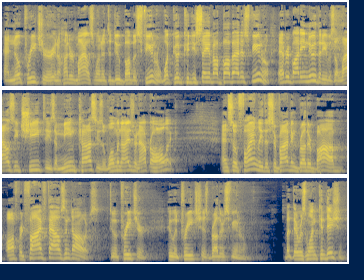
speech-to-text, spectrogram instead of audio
and no preacher in a hundred miles wanted to do Bubba's funeral. What good could you say about Bubba at his funeral? Everybody knew that he was a lousy cheat, he's a mean cuss, he's a womanizer, an alcoholic. And so finally, the surviving brother Bob offered $5,000 to a preacher who would preach his brother's funeral. But there was one condition.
